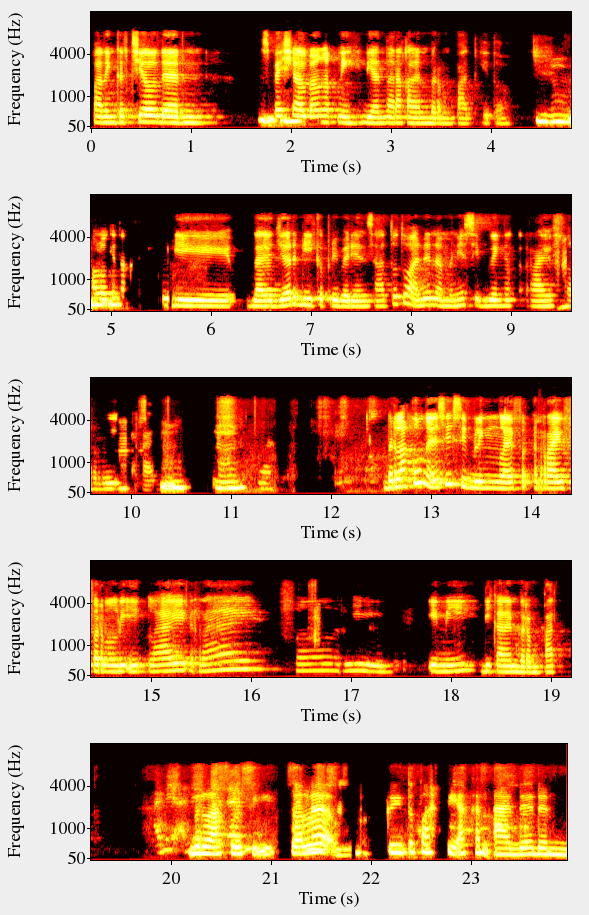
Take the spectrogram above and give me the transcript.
paling kecil dan spesial banget nih di antara kalian berempat gitu. Kalau kita di belajar di kepribadian satu tuh ada namanya sibling rivalry kan. Mm. berlaku nggak sih sibling rivalry rivalry ini di kalian berempat? Berlaku sih, soalnya itu pasti akan ada dan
